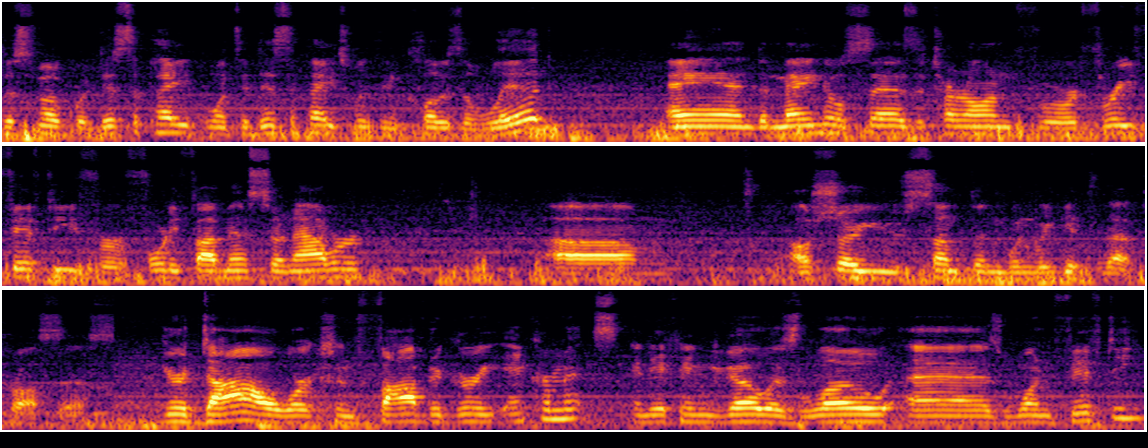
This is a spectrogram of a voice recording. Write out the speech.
The smoke will dissipate. Once it dissipates, we can close the lid. And the manual says to turn on for 350 for 45 minutes to an hour. Um, I'll show you something when we get to that process. Your dial works in five degree increments and it can go as low as 150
